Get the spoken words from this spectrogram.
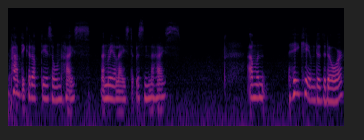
The Paddy got up to his own house and realised it was in the house. And when he came to the door,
